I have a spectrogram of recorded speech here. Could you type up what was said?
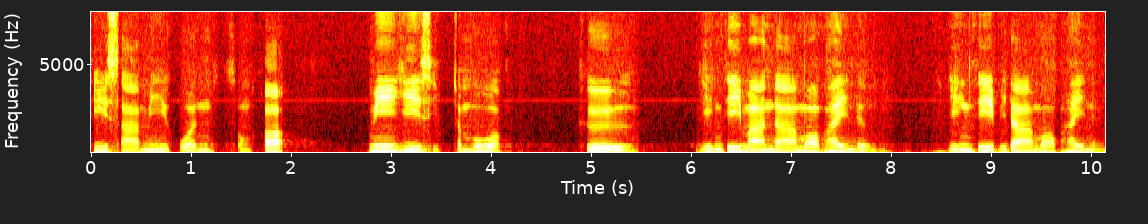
ที่สามีควรสงเคราะห์มียี่สิบจำพวก คือ หญิงที่มารดามอบให้หนึ่ง หญิงที่บิดามอบให้หนึ่ง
